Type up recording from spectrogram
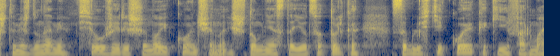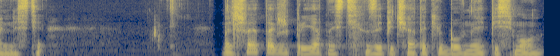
что между нами все уже решено и кончено, и что мне остается только соблюсти кое-какие формальности. Большая также приятность запечатать любовное письмо,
